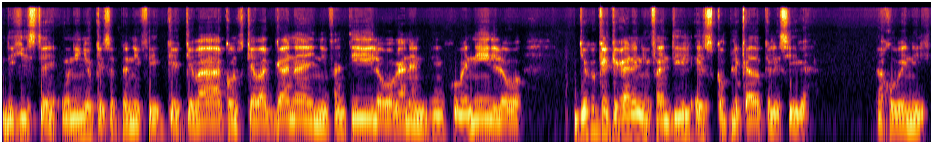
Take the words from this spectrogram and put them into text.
dijiste un niño que se planifica, que, va con que va, gana en infantil, luego gana en, juvenil, luego. Yo creo que el que gana en infantil es complicado que le siga a juvenil.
